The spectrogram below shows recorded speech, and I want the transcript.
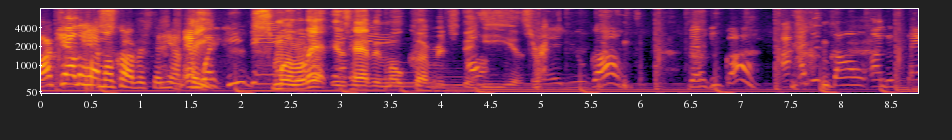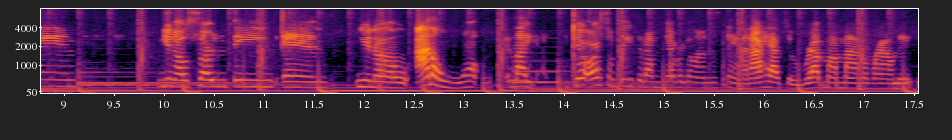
R. Kelly had more coverage than him, and Hey, what he did. Smollett is having more coverage than Oh, he is, right? There you go. There you go. I, I just don't understand, you know, certain things, and you know, I don't want like there are some things that I'm never gonna understand, and I have to wrap my mind around it.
